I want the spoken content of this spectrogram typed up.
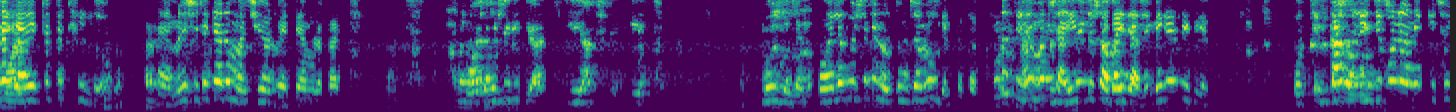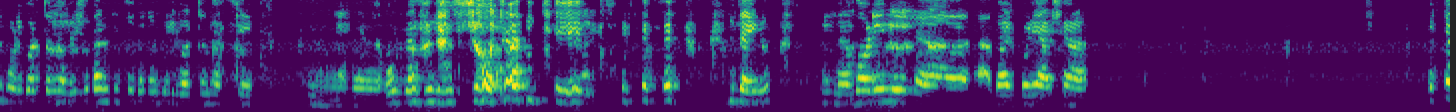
না ক্যারেক্টারটা ছিল। হ্যাঁ। হ্যাঁ মানে সেটাকে আরও ম্যাচিওর ওয়েতে আমরা পাচ্ছি। পয়লা বৈশাখে কি আসছে? কি হচ্ছে? বলব না পয়লা বৈশাখে নতুন চমক দেখতে থাক। পুরো সিনেমার সাহিত্য সবাই জানে মেগা সিরিয়াল। হচ্ছে কাকলের জীবনে অনেক কিছুর পরিবর্তন হবে সুকান্তের জীবনের পরিবর্তন হচ্ছে যাই হোক বরেনের আবার করে আসা। একটা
